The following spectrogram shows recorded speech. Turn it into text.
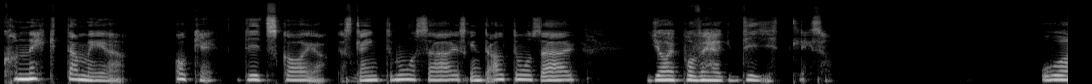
connecta med okej, okay, dit ska jag. Jag ska inte må så här, jag ska inte alltid må så här. Jag är på väg dit liksom. Och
